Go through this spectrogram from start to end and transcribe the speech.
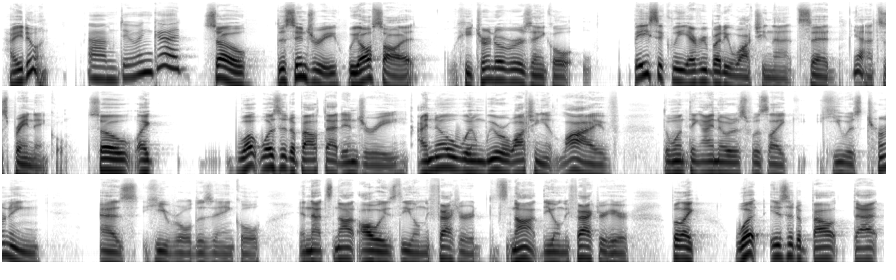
How you doing? I'm doing good. So, this injury, we all saw it. He turned over his ankle. Basically, everybody watching that said, "Yeah, it's a sprained ankle." So, like what was it about that injury? I know when we were watching it live, the one thing I noticed was like he was turning as he rolled his ankle and that's not always the only factor. It's not the only factor here. But like what is it about that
